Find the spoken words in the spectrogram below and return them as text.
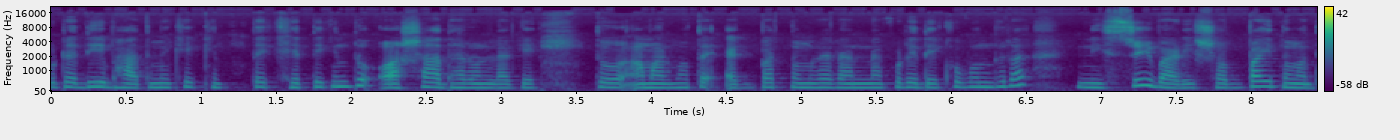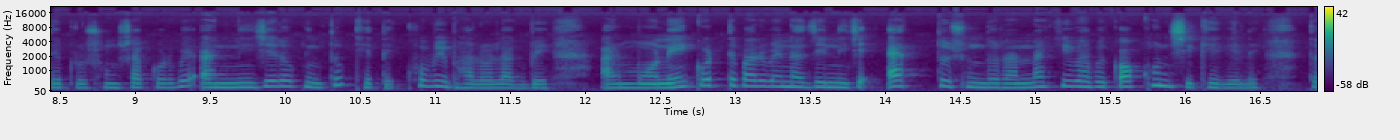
ওটা দিয়ে ভাত মেখে খেতে খেতে কিন্তু অসাধারণ লাগে। তো আমার মতো একবার তোমরা রান্না করে দেখো বন্ধুরা, নিশ্চয়ই বাড়ির সবাই তোমাদের প্রশংসা করবে, আর নিজেরও কিন্তু খেতে খুবই ভালো লাগবে। আর মনেই করতে পারবে না যে নিজে এত সুন্দর রান্না কীভাবে কখন শিখে গেলে। তো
